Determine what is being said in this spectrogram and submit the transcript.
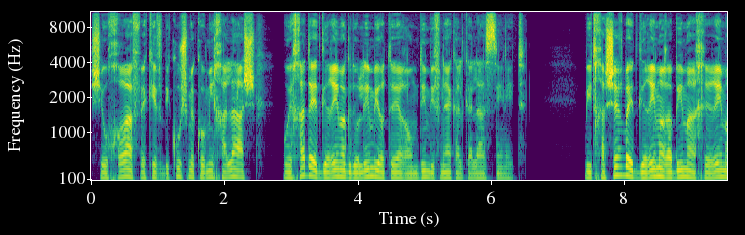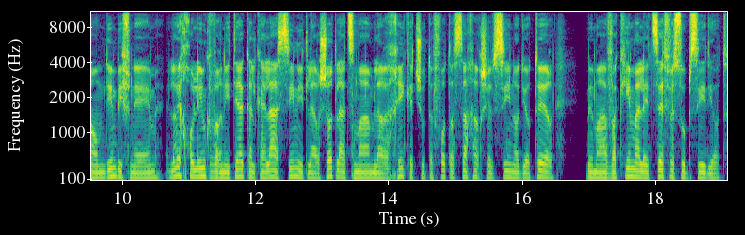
שהוחרף עקב ביקוש מקומי חלש, הוא אחד האתגרים הגדולים ביותר העומדים בפני הכלכלה הסינית. בהתחשב באתגרים הרבים האחרים העומדים בפניהם, לא יכולים קברניטי הכלכלה הסינית להרשות לעצמם להרחיק את שותפות הסחר של סין עוד יותר במאבקים על היצף וסובסידיות.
